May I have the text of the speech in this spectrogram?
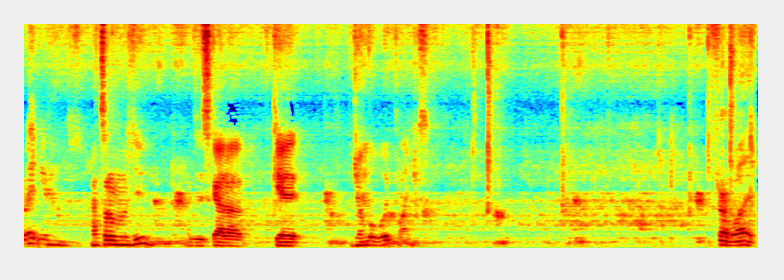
Put it in your house. That's what I'm gonna do. I just gotta get jungle wood planks. For what?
